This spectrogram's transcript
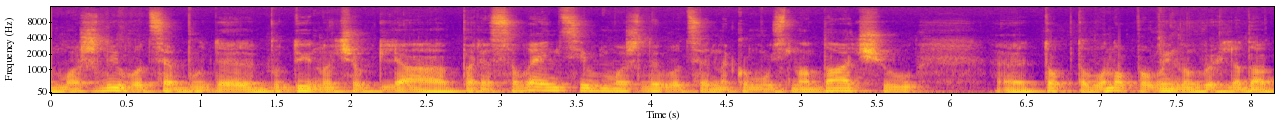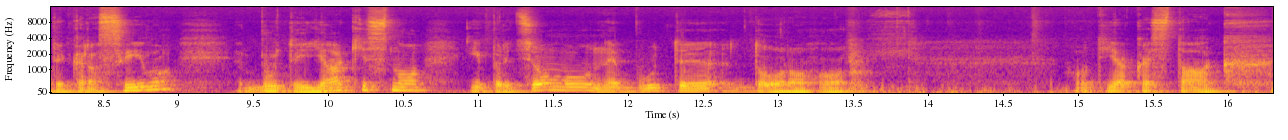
можливо це буде будиночок для переселенців, можливо, це на комусь на дачу. Е, Тобто воно повинно виглядати красиво, бути якісно і при цьому не бути дорого. От якось так.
